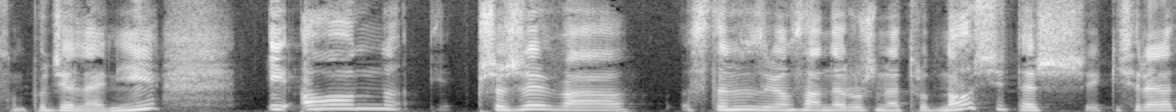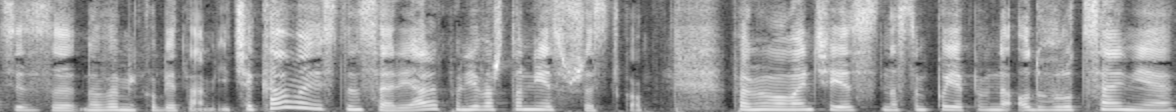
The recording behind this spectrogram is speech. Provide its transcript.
są podzieleni. I on przeżywa z tym związane różne trudności, też jakieś relacje z nowymi kobietami. Ciekawy jest ten serial, ponieważ to nie jest wszystko. W pewnym momencie jest, następuje pewne odwrócenie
